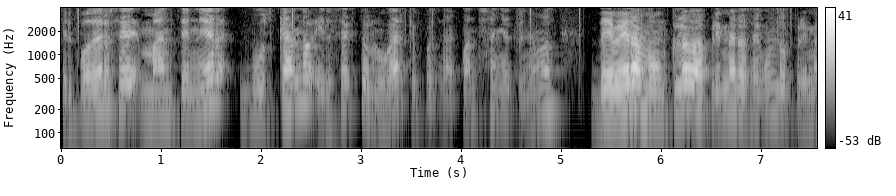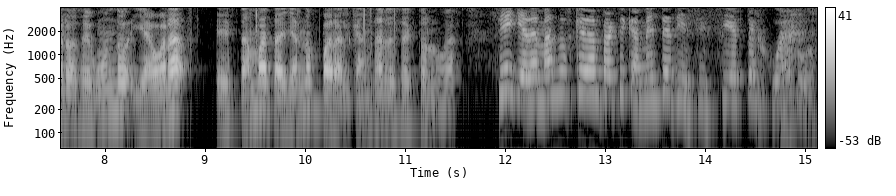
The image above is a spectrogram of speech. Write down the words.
el poderse mantener buscando el sexto lugar, que pues a cuántos años tenemos de ver a Monclova primero, segundo, primero, segundo, y ahora están batallando para alcanzar el sexto lugar. Sí, y además nos quedan prácticamente 17 juegos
